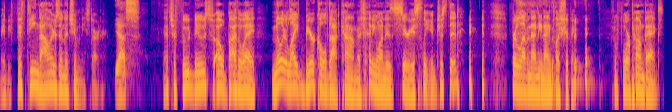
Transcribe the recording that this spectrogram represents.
maybe fifteen dollars in a chimney starter. yes. That's your food news. Oh, by the way, MillerLightBeerCoal.com if anyone is seriously interested for eleven ninety nine plus shipping. Four pound bags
